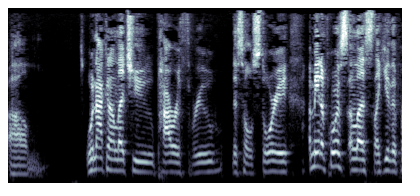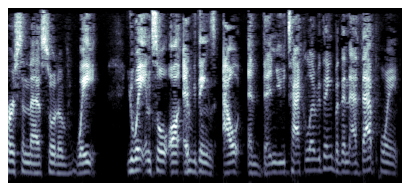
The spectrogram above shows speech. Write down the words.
um, we're not going to let you power through this whole story. I mean, of course, unless like you're the person that sort of wait, you wait until all everything's out and then you tackle everything. But then at that point,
